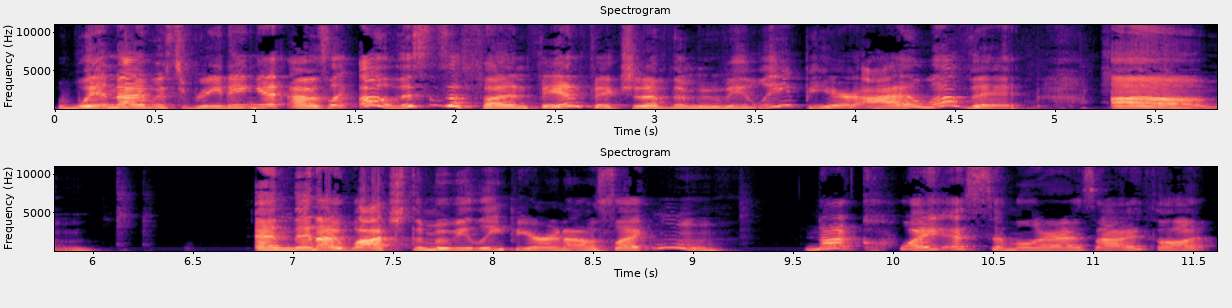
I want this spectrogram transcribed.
when I was reading it, I was like, "Oh, this is a fun fan fiction of the movie Leap Year. I love it." Um, and then I watched the movie Leap Year, and I was like, "Hmm, not quite as similar as I thought,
